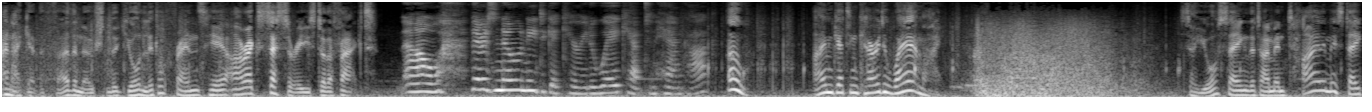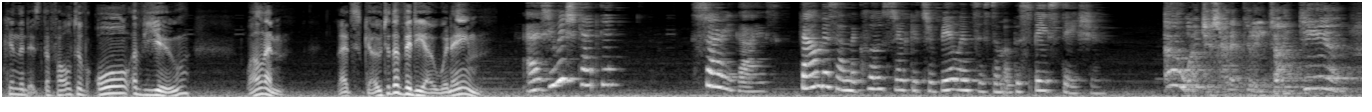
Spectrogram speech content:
And I get the further notion that your little friends here are accessories to the fact. Now, there's no need to get carried away, Captain Hancock. Oh, I'm getting carried away, am I? So you're saying that I'm entirely mistaken that it's the fault of all of you? Well then, let's go to the video, Winnie. As you wish, Captain. Sorry, guys. Found this on the closed circuit surveillance system of the space station. Oh, I just had a great idea.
